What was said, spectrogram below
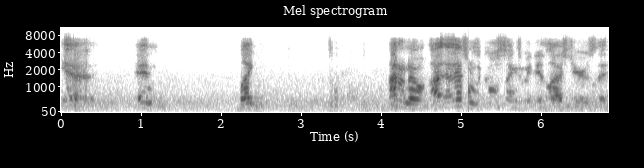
Yeah, and like I don't know. I, that's one of the coolest things we did last year is that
